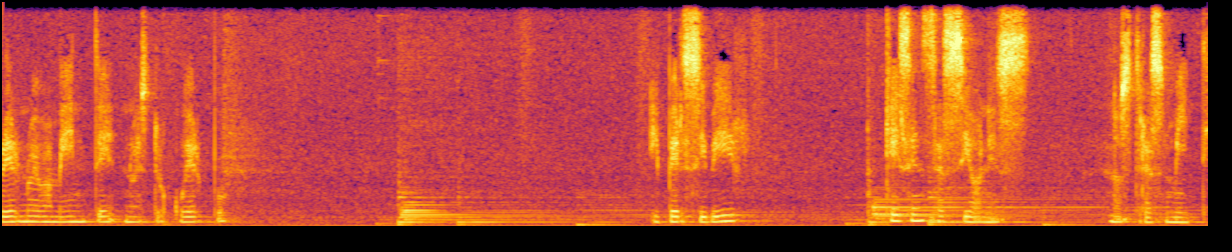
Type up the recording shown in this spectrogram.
Nuevamente nuestro cuerpo y percibir qué sensaciones nos transmite.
